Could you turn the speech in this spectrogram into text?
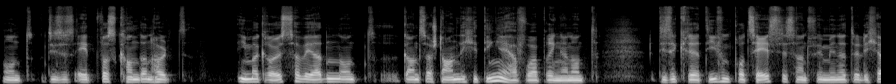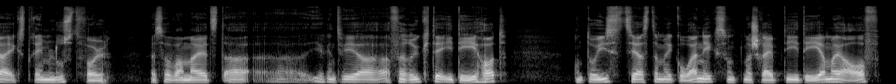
Und dieses etwas kann dann halt immer größer werden und ganz erstaunliche Dinge hervorbringen. Und diese kreativen Prozesse sind für mich natürlich auch extrem lustvoll. Also wenn man jetzt äh, irgendwie eine, verrückte Idee hat und da ist zuerst einmal gar nichts und man schreibt die Idee einmal auf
